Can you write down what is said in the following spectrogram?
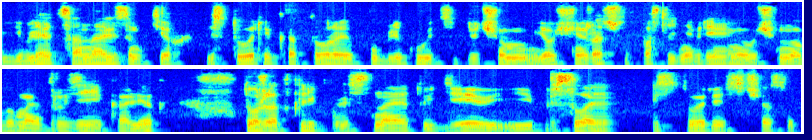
являются анализом тех историй, которые публикуются. Причем я очень рад, что в последнее время очень много моих друзей и коллег тоже откликнулись на эту идею и присылают история сейчас. Вот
